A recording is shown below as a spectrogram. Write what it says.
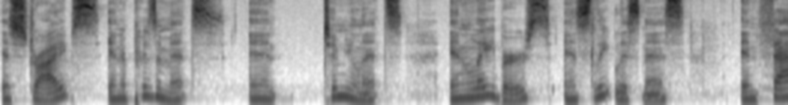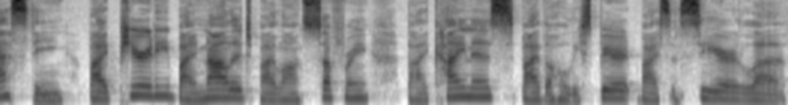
in stripes, in imprisonments, in tumults, in labors, in sleeplessness, in fasting, by purity, by knowledge, by long suffering, by kindness, by the Holy Spirit, by sincere love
